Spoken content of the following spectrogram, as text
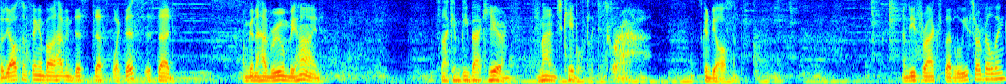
So the awesome thing about having this desk like this is that I'm gonna have room behind. So I can be back here and manage cables like this. It's gonna be awesome. And these racks that Luis are building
